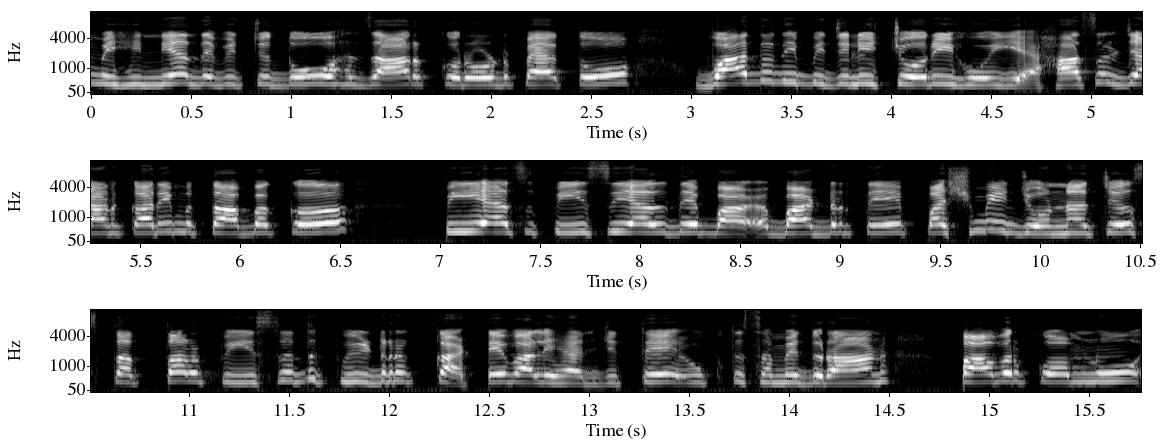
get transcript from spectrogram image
ਮਹੀਨਿਆਂ ਦੇ ਵਿੱਚ 2000 ਕਰੋੜ ਰੁਪਏ ਤੋਂ ਵੱਧ ਦੀ ਬਿਜਲੀ ਚੋਰੀ ਹੋਈ ਹੈ। ਹਾਸਲ ਜਾਣਕਾਰੀ ਮੁਤਾਬਕ ਪੀਐਸਪੀਸੀਐਲ ਦੇ ਬਾਰਡਰ ਤੇ ਪੱਛਮੀ ਜ਼ੋਨਾਂ 'ਚ 77% ਫੀਡਰ ਘਾਟੇ ਵਾਲੇ ਹਨ, ਜਿੱਥੇ ਉਕਤ ਸਮੇਂ ਦੌਰਾਨ ਪਾਵਰਕੌਮ ਨੂੰ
